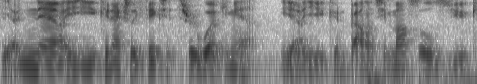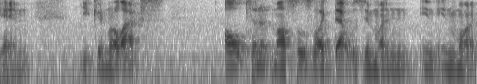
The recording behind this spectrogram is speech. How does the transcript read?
you know, now you can actually fix it through working out. You know, Yeah. you can balance your muscles. You can you can relax alternate muscles like that was in my in, in my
